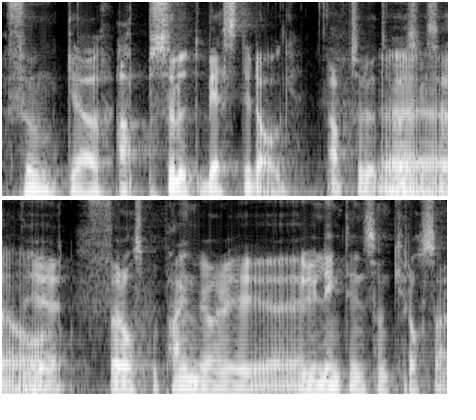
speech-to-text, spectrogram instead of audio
funkar absolut bäst idag. Absolut. Och det Eh, är, för oss på det- är det LinkedIn som krossar,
